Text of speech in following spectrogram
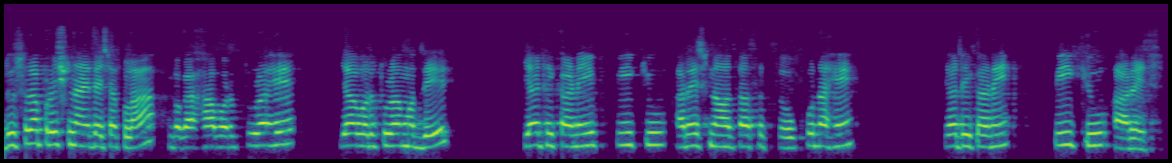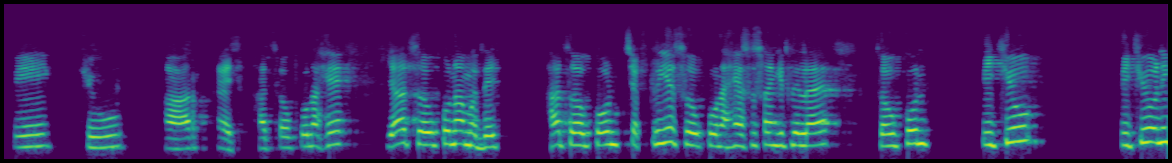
दुसरा प्रश्न आहे त्याच्यातला. बघा हा वर्तुळ आहे. या वर्तुळामध्ये या ठिकाणी पी क्यू आर एस नावाचा असं चौकोन आहे. या ठिकाणी P Q R S P Q R S हा चौकोन आहे. या चौकोनामध्ये हा चौकोन चक्रीय चौकोन आहे असं सांगितलेलं आहे. चौकोन पी क्यू आणि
